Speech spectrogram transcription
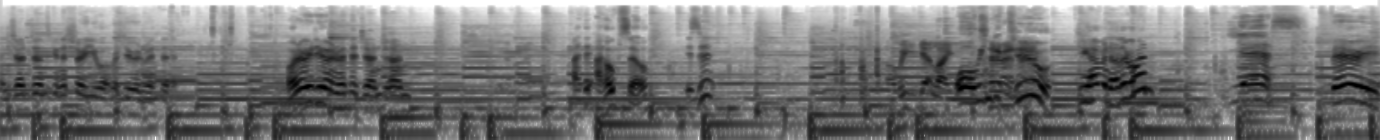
and Jun Jun's gonna show you what we're doing with it. What are we doing with it, Jun Jun? I think I hope so. Is it? Oh, we could get like Oh, we two can get in two. Do you have another one? Yes, Barry.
